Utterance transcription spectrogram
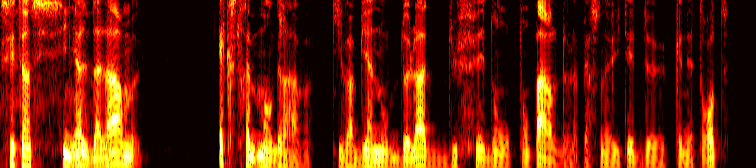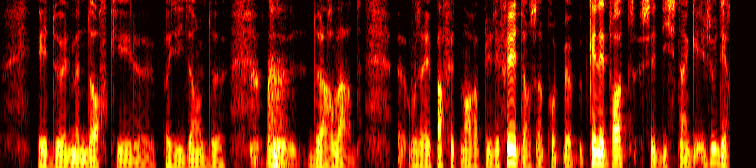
C'est un signal d'alarme extrêmement grave qui va bien au-delà du fait dont on parle, de la personnalité de Kenneth Roth et de Elmendorf, qui est le président de, Harvard. Euh, vous avez parfaitement rappelé les faits. Dans un, euh, Kenneth Roth s'est distingué. Je veux dire,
